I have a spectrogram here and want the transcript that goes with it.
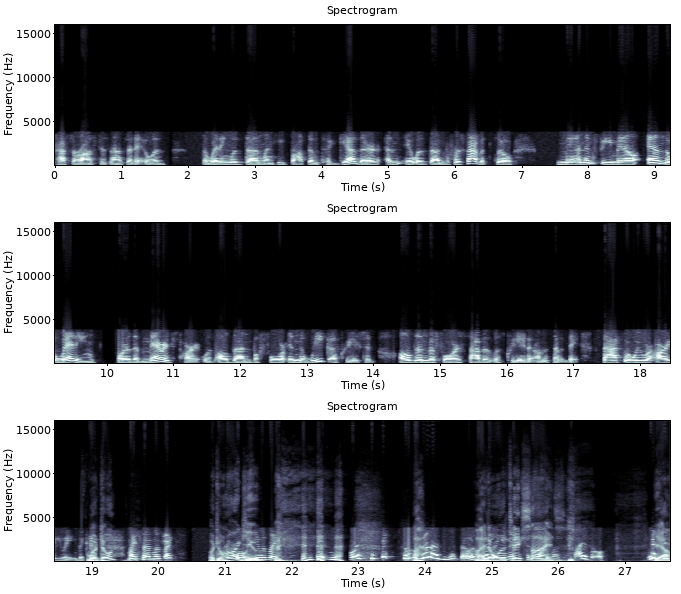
Pastor Ross just answered it. It was the wedding was done when he brought them together, and it was done before Sabbath. So, man and female, and the wedding or the marriage part was all done before in the week of creation, all done before Sabbath was created on the seventh day. That's what we were arguing because well, don't, my son was like, "Oh, don't argue." Well, he was like, "It was a good argument, though." I don't want to take sides. Bible. yeah,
